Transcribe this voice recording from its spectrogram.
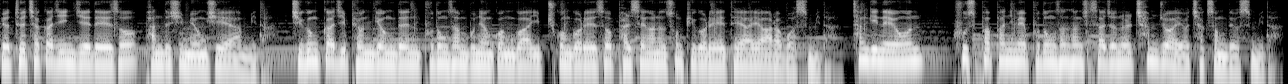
몇 회차까지인지에 대해서 반드시 명시해야 합니다. 지금까지 변경된 부동산 분양권과 입주권 거래에서 발생하는 손피거래에 대하여 알아보았습니다. 상기 내용은 후스파파님의 부동산 상식 사전을 참조하여 작성되었습니다.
